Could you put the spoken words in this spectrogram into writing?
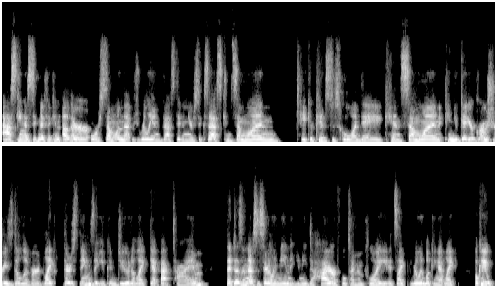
asking a significant other or someone that's really invested in your success. Can someone take your kids to school one day? Can someone, can you get your groceries delivered? Like there's things that you can do to like get back time. That doesn't necessarily mean that you need to hire a full time employee. It's like really looking at like, okay,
